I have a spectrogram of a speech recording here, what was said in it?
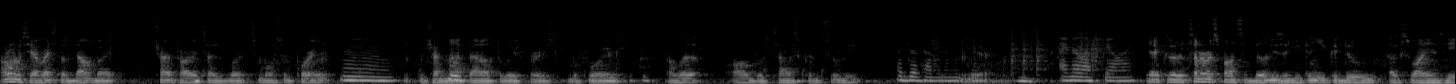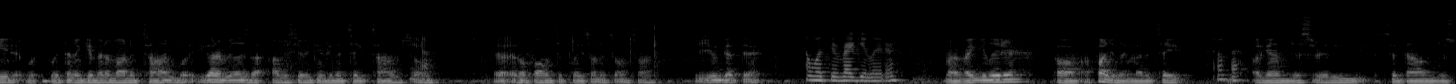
I don't want to say I write stuff down, but I try to prioritize what's most important. Mm. I'm trying to knock that out the way first before I let all those tasks consume me. That does happen to me too. Yeah. I know that feeling. Yeah, because with a ton of responsibilities, like you think you could do X, Y, and Z wi- within a given amount of time, but you gotta realize that obviously everything's gonna take time, so Yeah. yeah, it'll fall into place on its own time. You'll get there. And what's your regulator? My regulator, oh, I probably just like meditate Okay. again, just really sit down, and just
